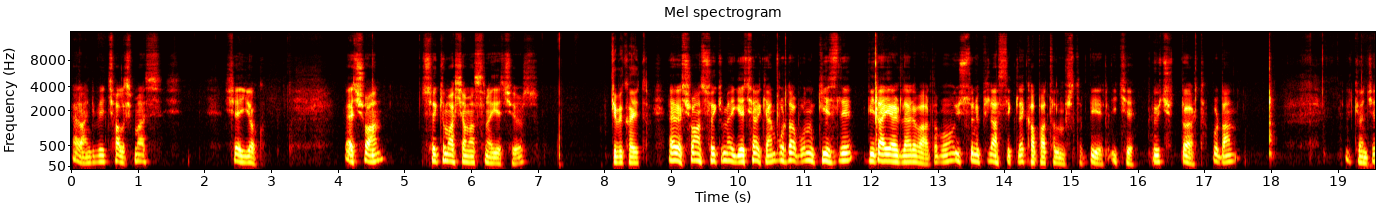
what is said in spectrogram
herhangi bir çalışma şey yok. Evet şu an söküm aşamasına geçiyoruz. gibi kayıt. Evet şu an söküme geçerken burada bunun gizli vida yerleri vardı. Bu üstünü plastikle kapatılmıştı. 1, 2, 3, 4. Buradan ilk önce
